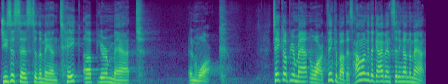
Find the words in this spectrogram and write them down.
Jesus says to the man, Take up your mat and walk. Take up your mat and walk. Think about this. How long had the guy been sitting on the mat?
